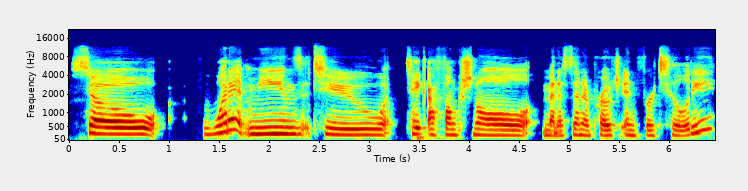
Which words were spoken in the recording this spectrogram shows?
So, what it means to take a functional medicine approach in fertility.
